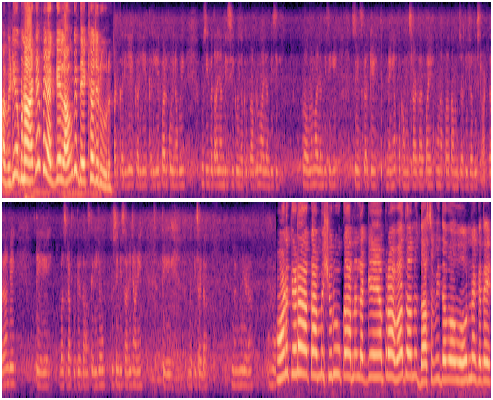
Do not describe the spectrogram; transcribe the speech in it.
ਆ ਵੀਡੀਓ ਬਣਾ ਕੇ ਫਿਰ ਅੱਗੇ ਲਾਉਂਗੀ ਦੇਖਿਓ ਜ਼ਰੂਰ। ਪਰ ਕਰੀਏ ਕਰੀਏ ਕਰੀਏ, ਪਰ ਕੋਈ ਨਾ ਕੋਈ ਮੁਸੀਬਤ ਆ ਜਾਂਦੀ ਸੀ, ਕੋਈ ਨਾ ਕੋਈ ਪ੍ਰੋਬਲਮ ਆ ਜਾਂਦੀ ਸੀ ਪ੍ਰੋਬਲਮ ਆ ਜਾਂਦੀ ਸੀਗੀ। ਸੋ ਇਸ ਕਰਕੇ ਨਹੀਂ ਆਪਾਂ ਕੰਮ ਸਟਾਰਟ ਕਰ ਪਾਏ, ਹੁਣ ਆਪਾਂ ਕੰਮ ਜਲਦੀ ਜਲਦੀ ਸਟਾਰਟ ਕਰਾਂਗੇ ਤੇ ਬਸ ਰੱਬ ਅੱਗੇ ਅਰਦਾਸ ਕਰੀ ਜਾਓ, ਤੁਸੀਂ ਵੀ ਸਾਰੇ ਜਾਣੇ ਤੇ ਬਾਕੀ ਸਾਡਾ ਮੈਨੂੰ ਜਿਹੜਾ ਉਹ ਹੁਣ ਕਿਹੜਾ ਕੰਮ ਸ਼ੁਰੂ ਕਰਨ ਲੱਗੇ ਆ? ਭਰਾਵਾ, ਤੁਹਾਨੂੰ ਦੱਸ ਵੀ ਦਵੋ ਹੋਰ ਨਾ ਕਿਤੇ,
